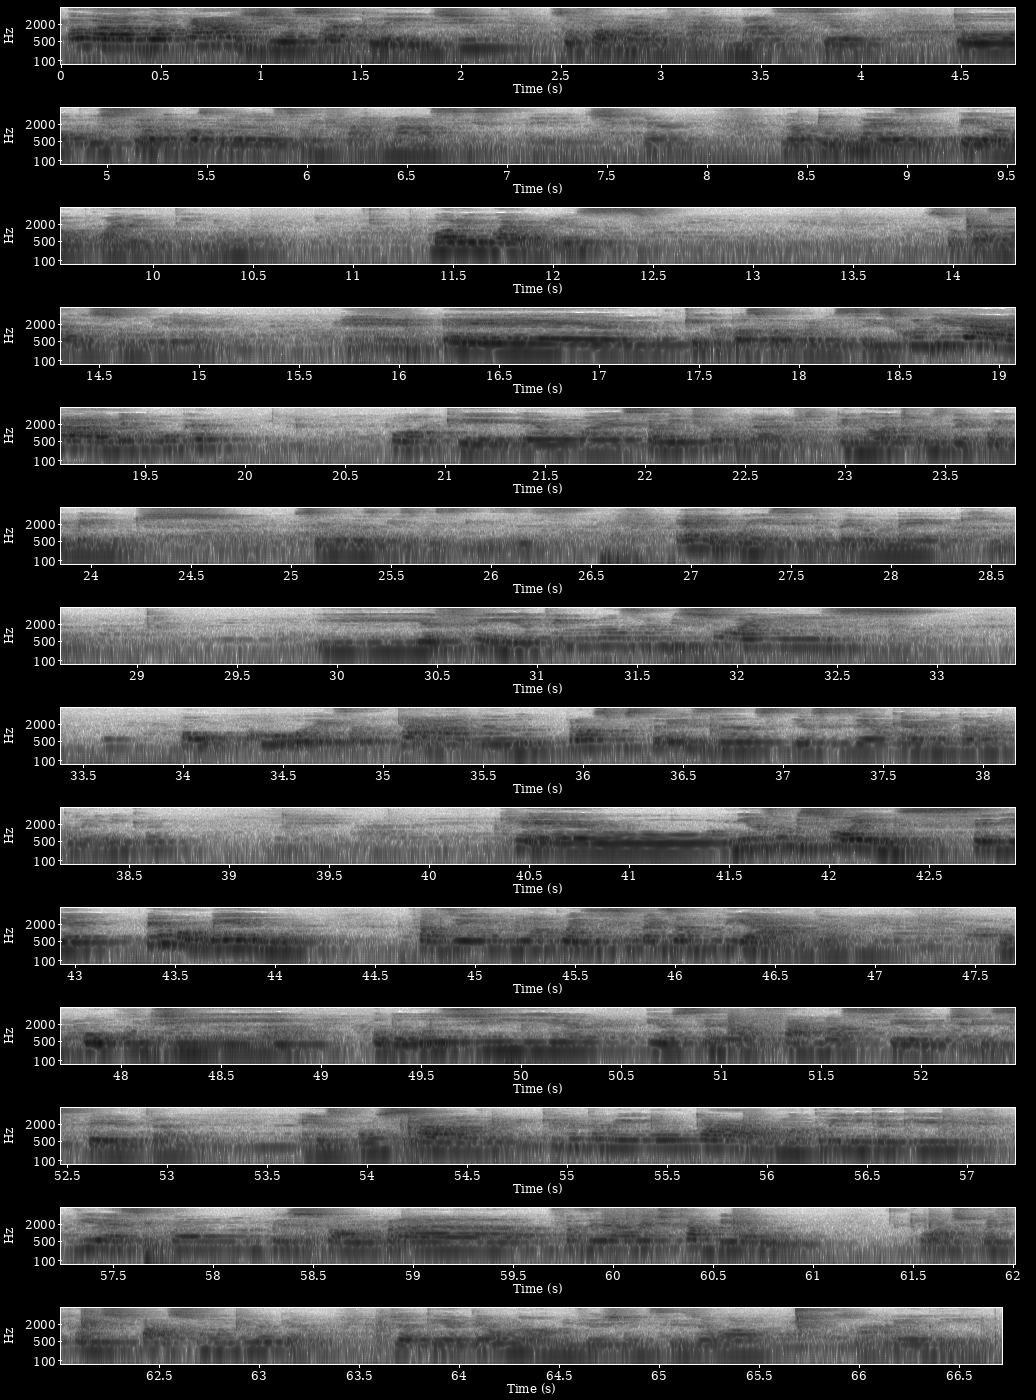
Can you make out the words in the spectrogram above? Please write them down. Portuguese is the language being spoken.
Olá, boa tarde. Eu sou a Cleide, sou formada em farmácia, estou cursando pós-graduação em farmácia estética na turma SPO 41. Moro em Guarulhos, sou casada, sou mulher. É, o que, que eu posso falar para vocês? Escolhi a Nepuca porque é uma excelente faculdade, tem ótimos depoimentos, segundo as minhas pesquisas, é reconhecido pelo MEC, e assim, eu tenho umas ambições um pouco exaltadas. Nos próximos três anos, se Deus quiser, eu quero montar uma clínica. Quero. Minhas ambições seria pelo menos fazer alguma coisa assim mais ampliada. Um pouco de podologia, eu sendo a farmacêutica esteta responsável e queria também montar uma clínica que viesse com o pessoal para fazer área de cabelo, que eu acho que vai ficar um espaço muito legal. Já tem até o nome, viu gente? Vocês vão surpreender.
